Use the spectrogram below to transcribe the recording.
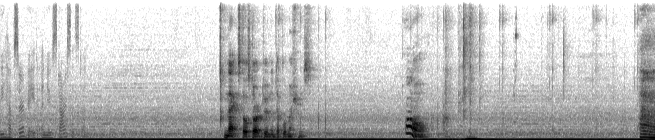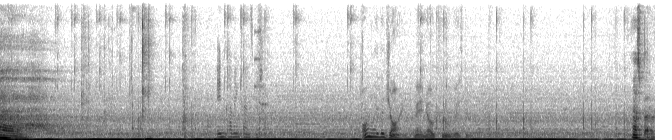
We have surveyed a new star system. Next, I'll start doing the diplo missions. Oh. Incoming ah transmission. Only joined may know true wisdom. That's better.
